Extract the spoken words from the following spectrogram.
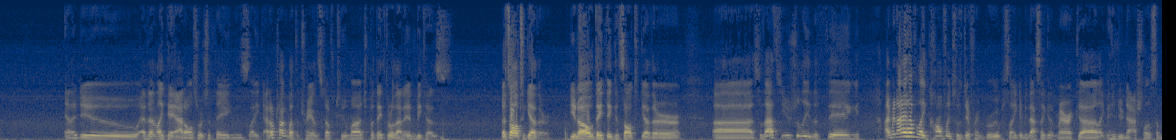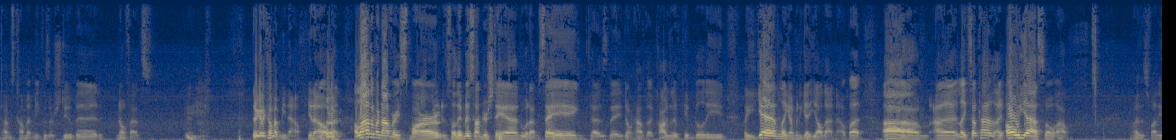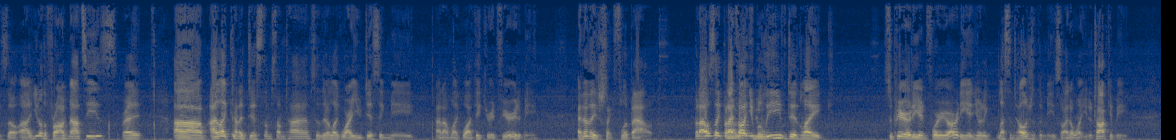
and I do. And then like they add all sorts of things. Like I don't talk about the trans stuff too much, but they throw that in because it's all together. You know, they think it's all together. Uh, so that's usually the thing. I mean, I have like conflicts with different groups. Like, I mean, that's like in America. Like the Hindu nationalists sometimes come at me because they're stupid. No offense. they're gonna come at me now. You know, a lot of them are not very smart, so they misunderstand what I'm saying because they don't have the cognitive capability. Like again, like I'm gonna get yelled at now, but um, I, like sometimes like oh yeah, so um, I find this funny. So uh, you know the frog Nazis, right? Um, I like kind of diss them sometimes, so they're like, "Why are you dissing me?" and I'm like, well, I think you're inferior to me, and then they just like flip out. But I was like, but I Oh, thought you believed in like superiority and inferiority, and you're like less intelligent than me, so I don't want you to talk to me.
